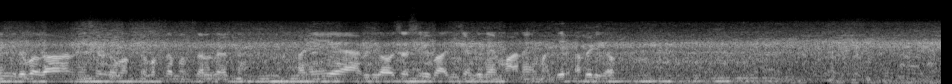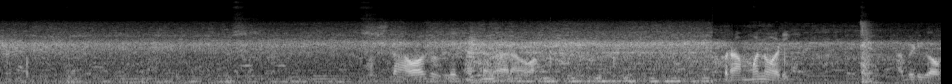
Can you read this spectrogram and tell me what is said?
हिरवगार निसर्ग भक्त बघता पण चालत. असतं आणि हे आबिडगावचं श्री बाजी चंडीदाय मान आहे मंदिर आबिडगाव मस्त हवा सुटली थंडगार हवा ब्राह्मणवाडी. आबिडगाव.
